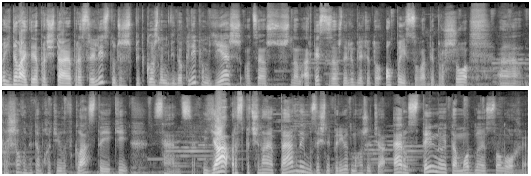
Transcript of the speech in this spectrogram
Ну і давайте я прочитаю прес-реліз. Тут же ж під кожним відеокліпом є ж оце ж нам артисти завжди люблять ото описувати, про що, е, про що вони там хотіли вкласти, які сенси. Я розпочинаю певний музичний період мого життя, еру стильної та модної солохи.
